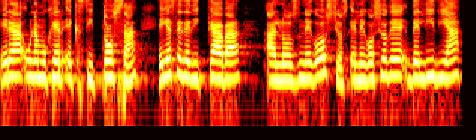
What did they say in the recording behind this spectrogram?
era una mujer exitosa, ella se dedicaba a los negocios. El negocio de, Lidia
